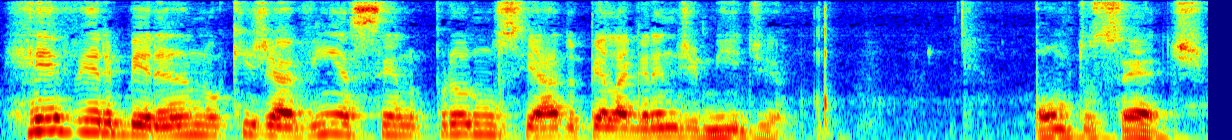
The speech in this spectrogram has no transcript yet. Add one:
reverberando o que já vinha sendo pronunciado pela grande mídia. Ponto 7.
